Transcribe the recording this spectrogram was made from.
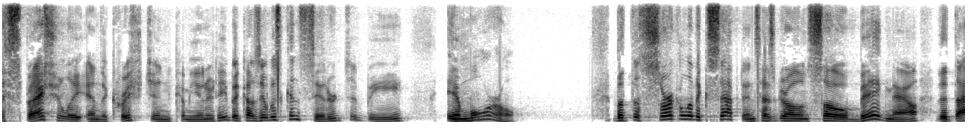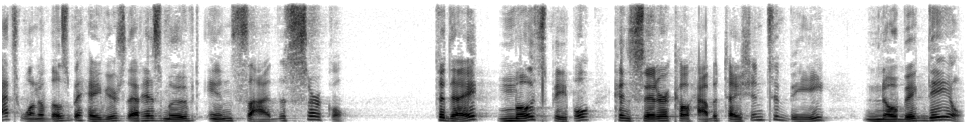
especially in the Christian community, because it was considered to be immoral. But the circle of acceptance has grown so big now that that's one of those behaviors that has moved inside the circle. Today, most people consider cohabitation to be no big deal.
